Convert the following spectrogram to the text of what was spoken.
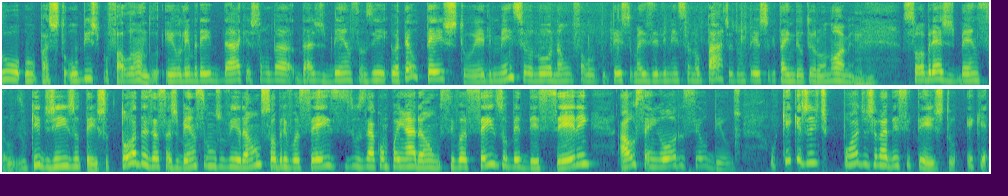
o, o, pastor, o bispo falando, eu lembrei da questão da, das bênçãos, e até o texto, ele mencionou, não falou do texto, mas ele mencionou parte de um texto que está em Deuteronômio, uhum. Sobre as bênçãos. O que diz o texto? Todas essas bênçãos virão sobre vocês e os acompanharão, se vocês obedecerem ao Senhor, o seu Deus. O que, que a gente pode tirar desse texto? É que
